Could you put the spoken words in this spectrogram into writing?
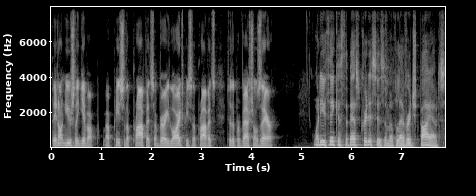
they don't usually give a, a piece of the profits, a very large piece of the profits, to the professionals there. What do you think is the best criticism of leveraged buyouts?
